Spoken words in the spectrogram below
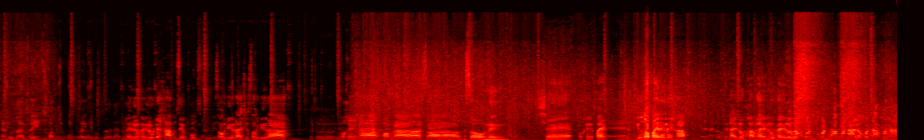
ถ่ายรูปแบบเฮ้ยขอถ่ายถ่ายรูรูปปด้วยนะถ่ายรูปถ่ายรูปนะครับเดี๋ยวผมสองนิ้วนะชูสองนิ้วนะโอเคครับพร้อมนะสามสองหนึ่งแชร์โอเคไปคิวต่อไปได้เลยครับ ถ่ายรูปครับถ่ายรูปถ่ายรูปคนคนดังมาหาแล้วคนดังมาหา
